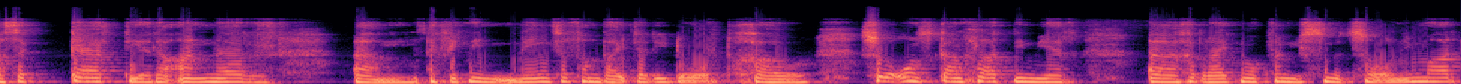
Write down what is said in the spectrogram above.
as ek kerk dier een ander, um, ek weet nie, mense van buiten die dorp gehou, so ons kan glad nie meer uh, gebruik maak van die smitsal nie, maar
